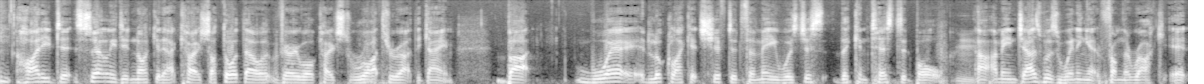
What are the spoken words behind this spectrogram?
Heidi did, certainly did not get out coached. I thought they were very well coached right throughout the game, but where it looked like it shifted for me was just the contested ball. Mm. Uh, I mean, Jazz was winning it from the ruck at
